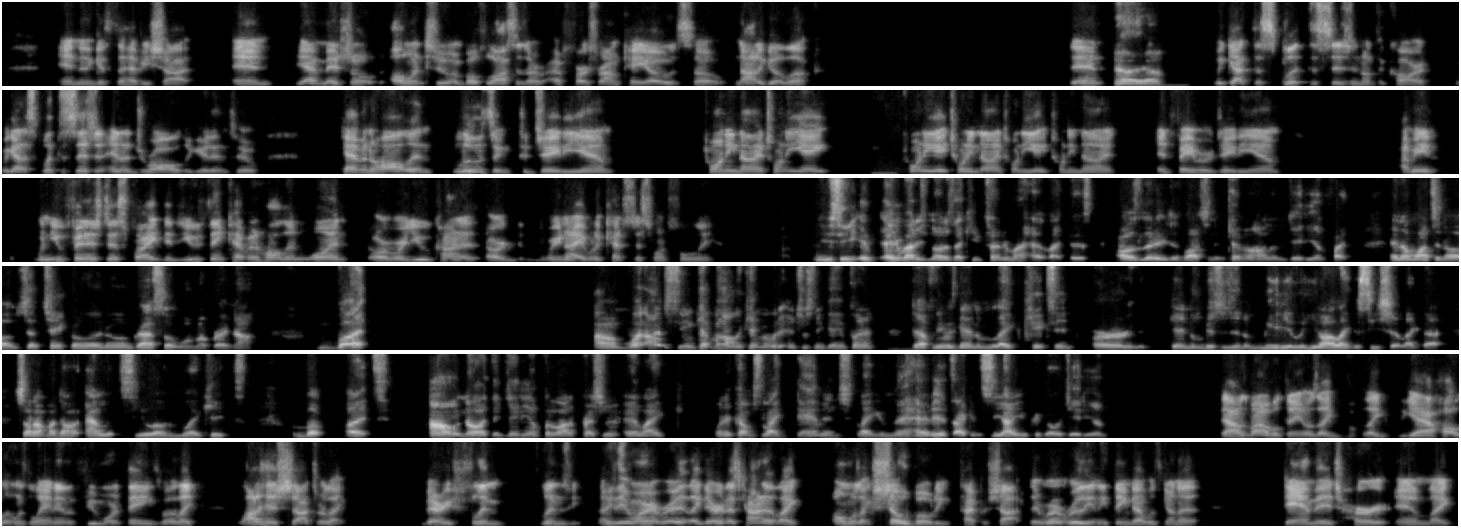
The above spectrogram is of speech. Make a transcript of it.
and then it gets the heavy shot. And yeah, Mitchell 0 2 and both losses are, are first round KOs, so not a good look. Then yeah, yeah. we got the split decision on the card. We got a split decision and a draw to get into. Kevin Holland losing to JDM 29 28, 28 29, 28 29 in favor of JDM. I mean, when you finished this fight, did you think Kevin Holland won, or were you kind of, or were you not able to catch this one fully? You see, if anybody's noticed, I keep turning my head like this. I was literally just watching the Kevin Holland and JDM fight, and I'm watching um Shevchenko and um Grasso warm up right now. But um, what I've seen, Kevin Holland came in with an interesting game plan. Definitely was getting them leg kicks in early, getting them bitches in immediately. You know, I like to see shit like that. Shout out my dog Alex. He loved them leg kicks. But, but I don't know. I think JDM put a lot of pressure and like when it comes to like damage, like in the head hits, I can see how you could go with JDM. That was my whole thing. It was like like yeah, Holland was landing a few more things, but like a lot of his shots were like very flim flimsy. Like they weren't really like they were just kind of like almost like showboating type of shot. They weren't really anything that was gonna damage, hurt, and like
